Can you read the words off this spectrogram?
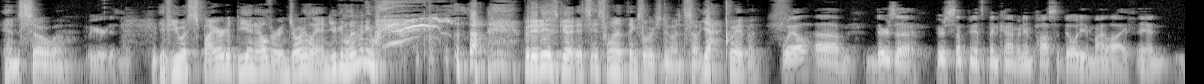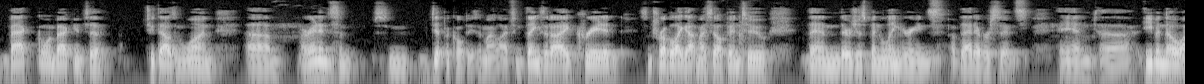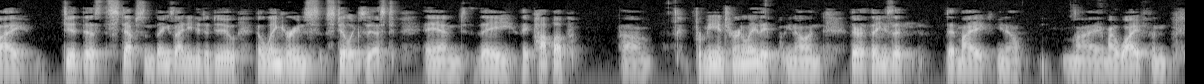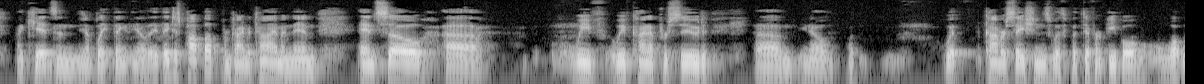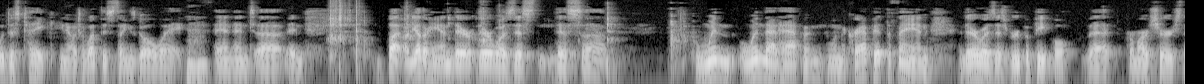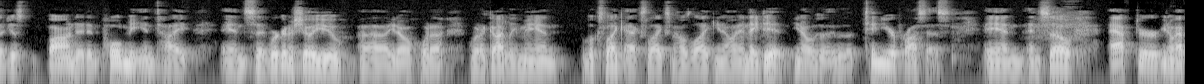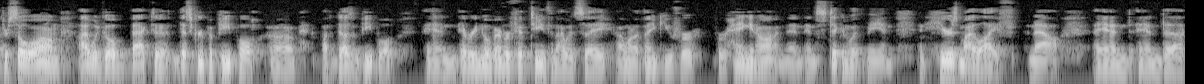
And so, uh, weird, isn't it? if you aspire to be an elder in Joyland, you can live anywhere. but it is good. It's it's one of the things the Lord's doing. So yeah, go ahead, bud. Well, um, there's a there's something that's been kind of an impossibility in my life, and back going back into 2001, um, I ran into some some difficulties in my life, some things that I created, some trouble I got myself into. Then there's just been lingerings of that ever since. And uh, even though I did the steps and things I needed to do, the lingerings still exist, and they they pop up um, for me internally. They you know, and there are things that that my you know my my wife and my kids and you know things you know they, they just pop up from time to time and then and so uh, we've we've kind of pursued um, you know with, with conversations with with different people what would this take you know to let these things go away mm-hmm. and and uh, and but on the other hand there there was this this uh, when when that happened, when the crap hit the fan, there was this group of people that from our church that just bonded and pulled me in tight and said, "We're going to show you, uh, you know, what a what a godly man looks like, acts like, smells like, you know." And they did. You know, it was a, it was a ten year process, and and so after you know after so long, I would go back to this group of people, uh, about a dozen people, and every November fifteenth, and I would say, "I want to thank you for for hanging on and, and sticking with me and, and here's my life now. And, and, uh,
